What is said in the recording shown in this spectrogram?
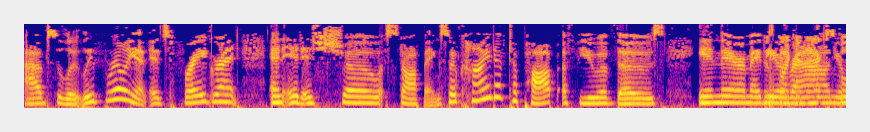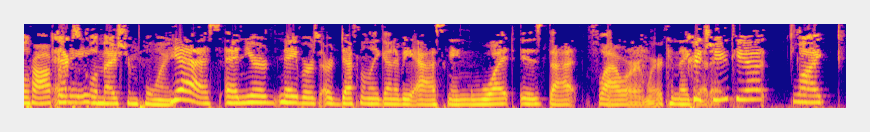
absolutely brilliant. It's fragrant and it is show stopping. So kind of to pop a few of those in there, maybe It's like around your property. exclamation point. Yes, and your neighbors are definitely going to be asking, "What is that flower, and where can they get?" it? Could you get like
